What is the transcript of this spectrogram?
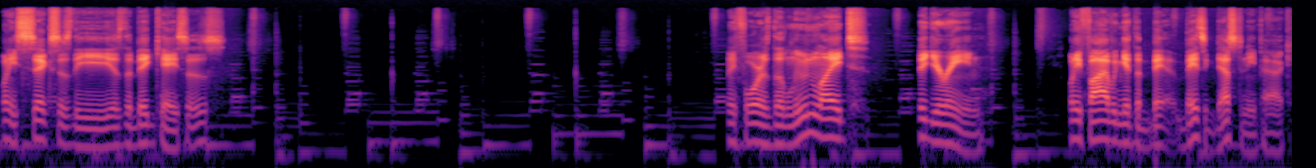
Twenty-six is the is the big cases. 24 is the Loonlight figurine. 25, we can get the ba basic Destiny pack.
